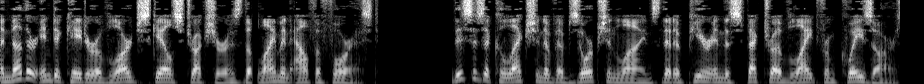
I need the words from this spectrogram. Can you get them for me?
Another indicator of large-scale structure is the Lyman alpha forest. This is a collection of absorption lines that appear in the spectra of light from quasars,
